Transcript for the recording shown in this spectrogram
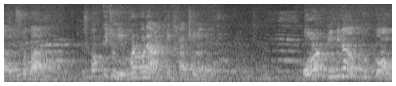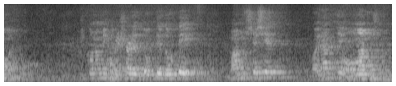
আদর্শবাদ সব কিছু নির্ভর করে আর্থিক স্বাচ্ছলতার উপর। বড় ক্রিমিনাল খুব কম হয়। ইকোনমিক প্রেশারে লড়তে লড়তে মানুষ শেষে হয়রান হয়ে অমানুষ হয়।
